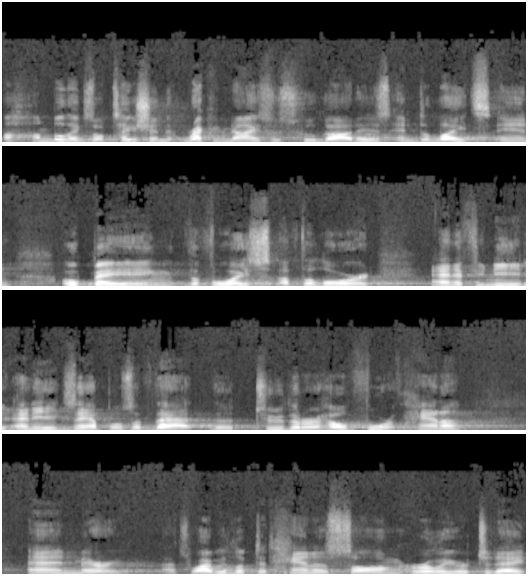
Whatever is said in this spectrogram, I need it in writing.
a humble exaltation that recognizes who God is and delights in obeying the voice of the Lord. And if you need any examples of that, the two that are held forth, Hannah and Mary. That's why we looked at Hannah's song earlier today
